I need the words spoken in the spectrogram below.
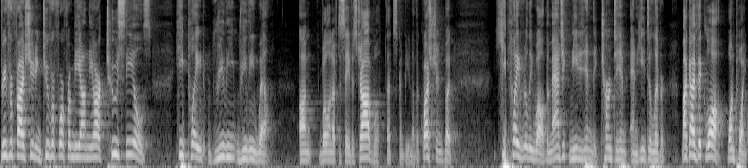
Three for five shooting, two for four from beyond the arc, two steals. He played really, really well. Um, well enough to save his job. Well, that's going to be another question, but he played really well. The Magic needed him. They turned to him, and he delivered. My guy Vic Law, one point.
